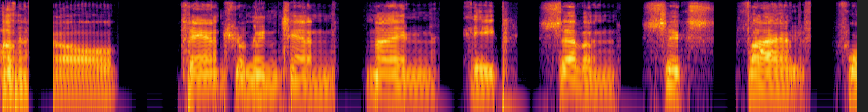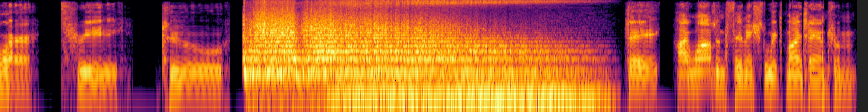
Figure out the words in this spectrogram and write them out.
Uh oh. Tantrum in 10, 9, 8, 7, 6, 5, 4, 3, 2. Hey, I wasn't finished with my tantrum.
